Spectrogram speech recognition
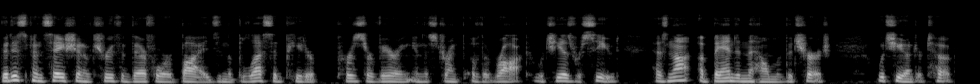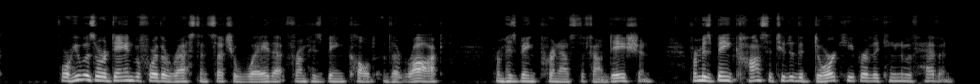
The dispensation of truth therefore abides, and the blessed Peter, persevering in the strength of the rock which he has received, has not abandoned the helm of the church, which he undertook. For he was ordained before the rest in such a way that from his being called the rock, from his being pronounced the foundation, from his being constituted the doorkeeper of the kingdom of heaven,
